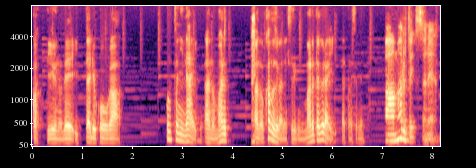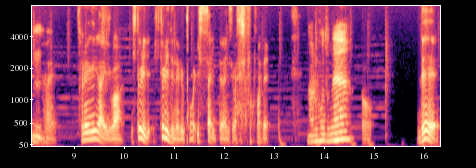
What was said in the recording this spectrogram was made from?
とかっていうので行った旅行が、本当にない。あの、マル、あの、彼女がね、来た時にマルタぐらいだったんですよね。ああ、マルタ行ってたね。うん。はい。それ以外は、一人で、一人での旅行は一切行ってないんですよ、私はここまで。なるほどね。そうで、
